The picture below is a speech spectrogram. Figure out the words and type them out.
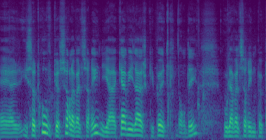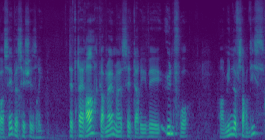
Et il se trouve que sur la Valserine, il n'y a qu'un village qui peut être inondé, où la Valserine peut passer, ben c'est Chaiserie. C'est très rare quand même, hein, c'est arrivé une fois, en 1910,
